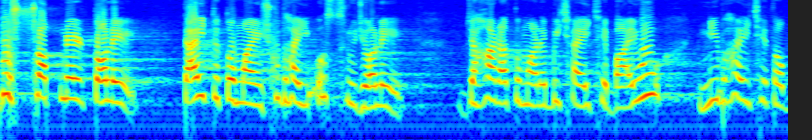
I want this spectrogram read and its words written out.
দুঃস্বপ্নের তলে, তাই তো তোমায় শুধাই অশ্রু জলে। যাহারা তোমার বিছাইছে বায়ু, নিভাইছে তব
